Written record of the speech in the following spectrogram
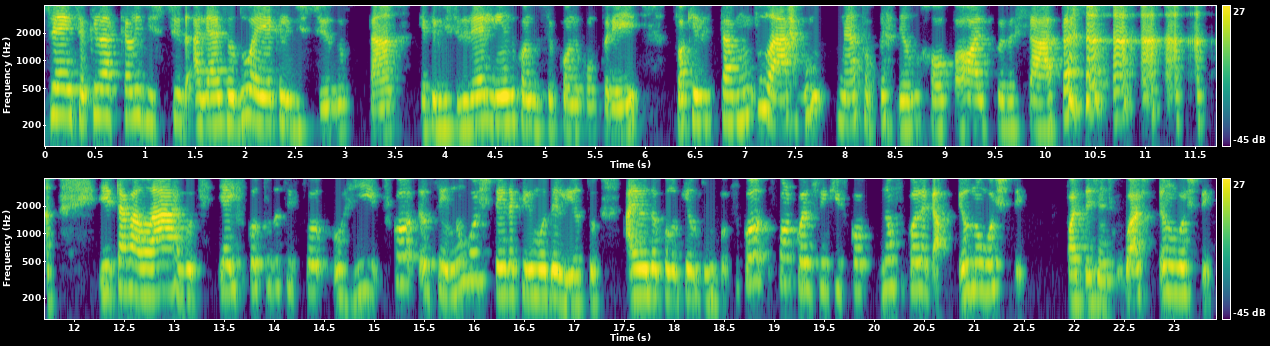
Gente, aquele, aquele vestido, aliás, eu doei aquele vestido, tá? Porque aquele vestido ele é lindo quando, quando eu comprei, só que ele tá muito largo, né? Tô perdendo roupa, olha que coisa chata. e tava largo, e aí ficou tudo assim, ficou horrível, ficou, assim, não gostei daquele modelito, aí eu ainda coloquei um turbo, ficou, ficou uma coisa assim que ficou, não ficou legal, eu não gostei. Pode ter gente que gosta, eu não gostei.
